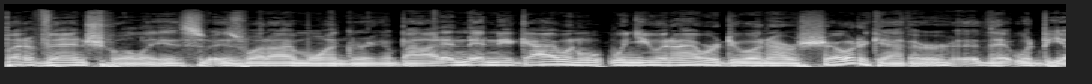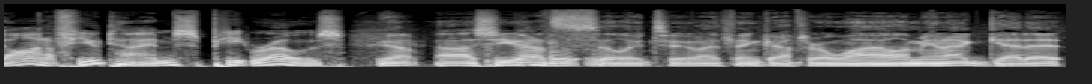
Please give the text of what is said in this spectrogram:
But eventually is, is what I'm wondering about. And, and the guy, when, when you and I were doing our show together, that would be on a few times, Pete Rose. Yep. Uh, so you That's have, silly too. I think after a while. I mean, I get it.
